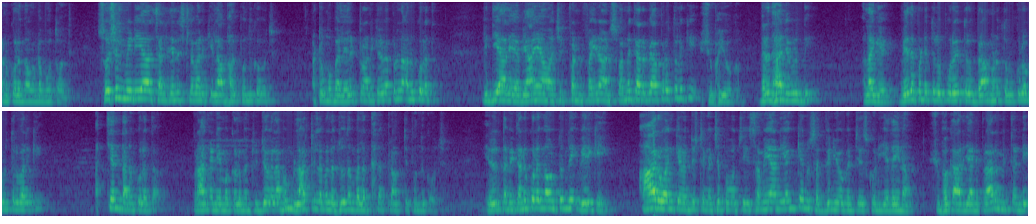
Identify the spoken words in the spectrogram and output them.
అనుకూలంగా ఉండబోతోంది. సోషల్ మీడియా జర్నలిస్టుల వారికి లాభాలు పొందుకోవచ్చు. ఆటోమొబైల్ ఎలక్ట్రానిక్ వ్యాపారంలో అనుకూలత. విద్యాలయ వ్యాయామ చిట్ ఫండ్ ఫైనాన్స్ స్వర్ణకార వ్యాపారస్తులకి శుభయోగం. ధనధాన్య వృద్ధి అలాగే వేద పండితులు పురోహితులు బ్రాహ్మణుతులు కులవృత్తుల వారికి అత్యంత అనుకూలత. ప్రాంగణ నియామకాలు మంచి ఉద్యోగ లాభం లాటరీల వల్ల జూదం వల్ల ధన ప్రాప్తి పొందుకోవచ్చు. ఇదంతా మీకు అనుకూలంగా ఉంటుంది. వీరికి ఆరు అంకెను అదృష్టంగా చెప్పవచ్చు. ఈ సమయాన్ని అంకెను సద్వినియోగం చేసుకొని ఏదైనా శుభకార్యాన్ని ప్రారంభించండి.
